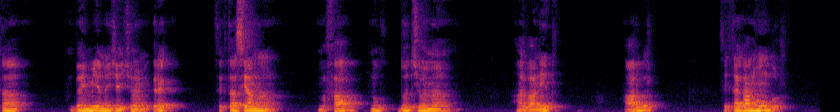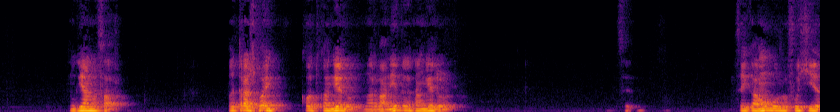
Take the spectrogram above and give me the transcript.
ta bëjmë mirë ne që i quajmë grek, se këta s'janë më farë, nuk duhet t'i quajmë arvanit, arbër, se këta kanë humbur, nuk janë më farë. Dhe po trashëgojnë, kot ka ngelur në arvanit dhe ka ngelur se se i ka humbur fuqia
